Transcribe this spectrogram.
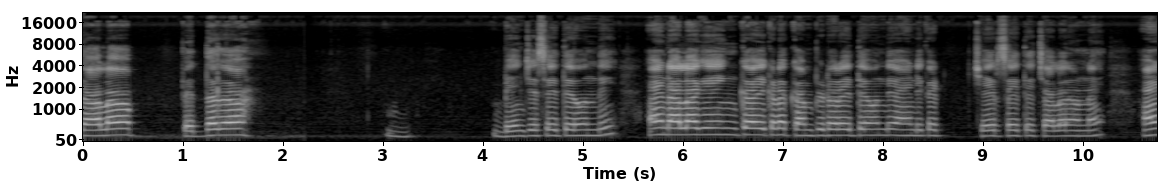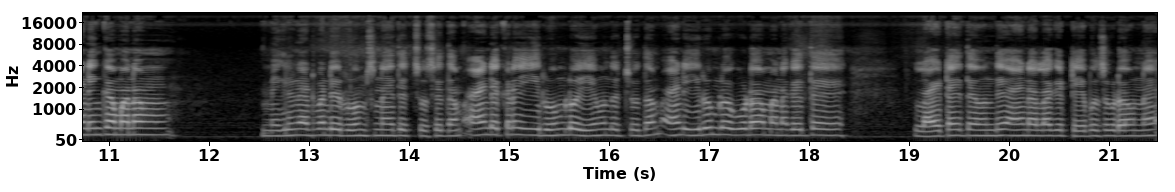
చాలా పెద్దగా బెంచెస్ అయితే ఉంది. అండ్ అలాగే ఇంకా ఇక్కడ కంప్యూటర్ అయితే ఉంది అండ్ ఇక్కడ చైర్స్ అయితే చాలానే ఉన్నాయి. అండ్ ఇంకా మనం మిగిలినటువంటి రూమ్స్ని అయితే చూసేద్దాం. అండ్ ఇక్కడ ఈ రూమ్లో ఏముందో చూద్దాం. అండ్ ఈ రూమ్లో కూడా మనకైతే లైట్ అయితే ఉంది. అండ్ అలాగే టేబుల్స్ కూడా ఉన్నాయి.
